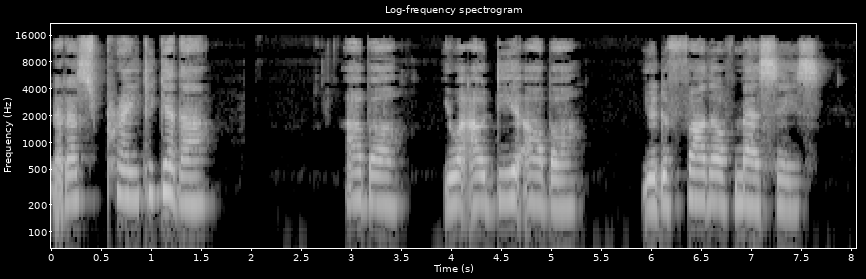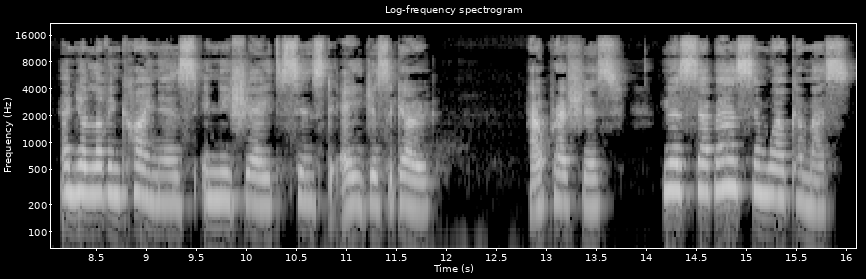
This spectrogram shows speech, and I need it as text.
Let us pray together. Abba, you are our dear Abba. You're the Father of mercies, and your loving kindness initiated since the ages ago. How precious you accept us and welcome us.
